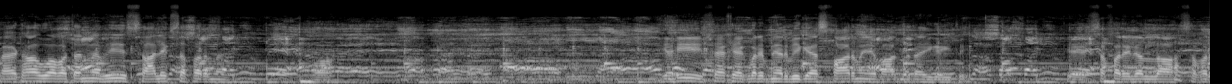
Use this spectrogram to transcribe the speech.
بیٹھا ہوا وطن میں بھی سالک سفر میں۔ یہی شیخ اکبر ابن عربی کے اسفار میں یہ بات بتائی گئی تھی کہ سفر اللہ، سفر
